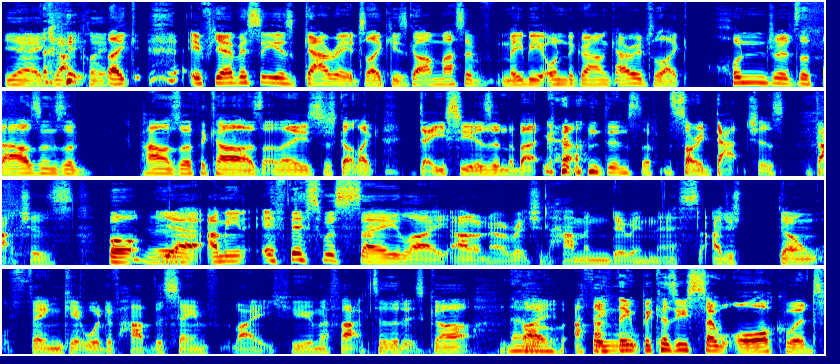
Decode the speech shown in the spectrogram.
yeah, exactly. like if you ever see his garage, like he's got a massive maybe underground garage, like hundreds of thousands of pounds worth of cars, and then he's just got like Dacias in the background and stuff. Sorry, Datchas. Thatchers. But yeah. I mean, if this was say like I don't know Richard Hammond doing this, I just don't think it would have had the same like humor factor that it's got. No, like, I think, because he's so awkward.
